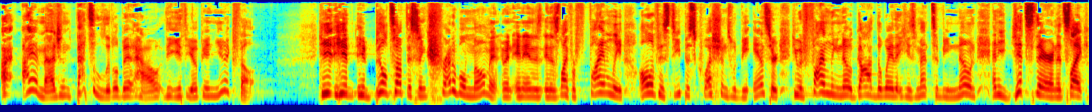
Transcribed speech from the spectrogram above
I, I, imagine that's a little bit how the Ethiopian eunuch felt. He, he, had, he had built up this incredible moment in, in, in, his, in his life where finally all of his deepest questions would be answered. He would finally know God the way that he's meant to be known. And he gets there and it's like,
